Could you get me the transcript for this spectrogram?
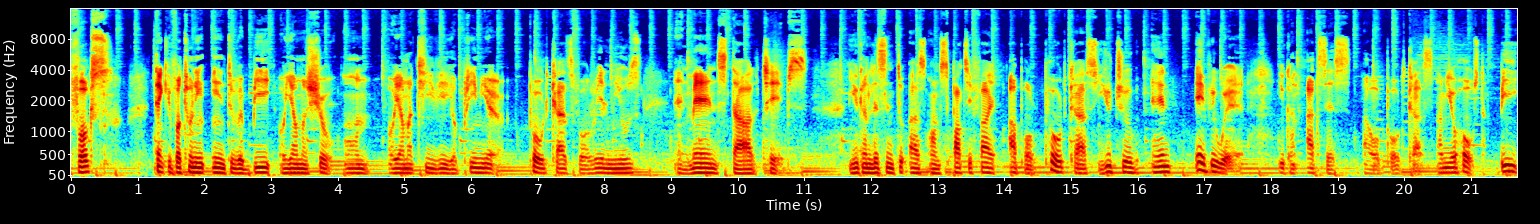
folks. Thank you for tuning in to the B Oyama Show on Oyama TV, your premier podcast for real news and man style tips. You can listen to us on Spotify, Apple Podcasts, YouTube, and everywhere you can access our podcast. I'm your host, B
